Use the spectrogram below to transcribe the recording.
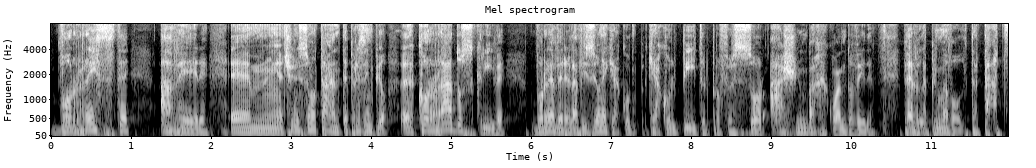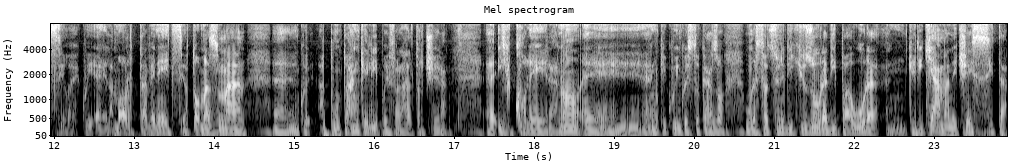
vorreste avere? Eh, ce ne sono tante, per esempio eh, Corrado scrive vorrei avere la visione che ha, colpito il professor Aschenbach quando vede per la prima volta Tazio, e qui è la morta Venezia, Thomas Mann, eh, appunto anche lì poi fra l'altro c'era eh, il colera, no? anche qui in questo caso una situazione di chiusura, di paura mm, che richiama, necessita,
